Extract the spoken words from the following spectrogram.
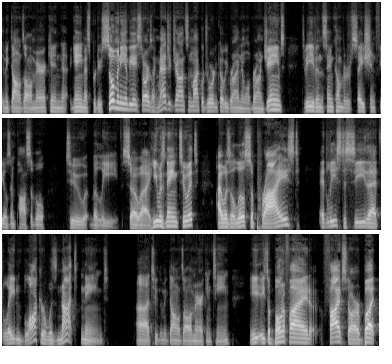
The McDonald's All American game has produced so many NBA stars like Magic Johnson, Michael Jordan, Kobe Bryant, and LeBron James to be even in the same conversation feels impossible to believe. So uh, he was named to it. I was a little surprised, at least, to see that Layden Blocker was not named uh, to the McDonald's All American team. He, he's a bona fide five star, but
